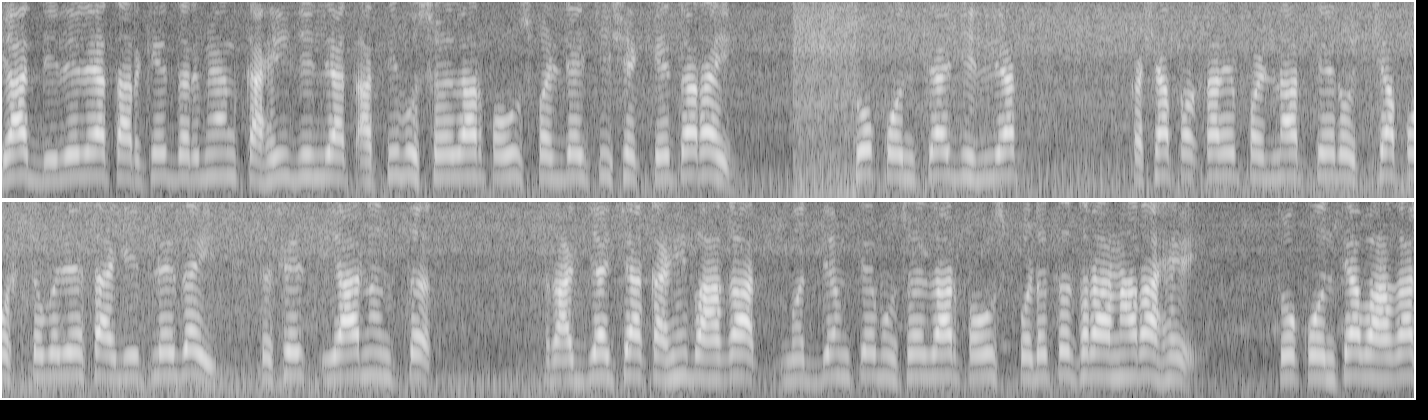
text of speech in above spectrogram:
या दिलेल्या तारखेदरम्यान काही जिल्ह्यात अतिमुसळधार पाऊस पडण्याची शक्यता राहील. तो कोणत्या जिल्ह्यात कशा प्रकारे पडणार ते रोजच्या पोस्टमध्ये सांगितले जाईल. तसेच यानंतर राज्याच्या काही भागात मध्यम ते मुसळधार पाऊस पडतच राहणार आहे. तो कोणत्या भागात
